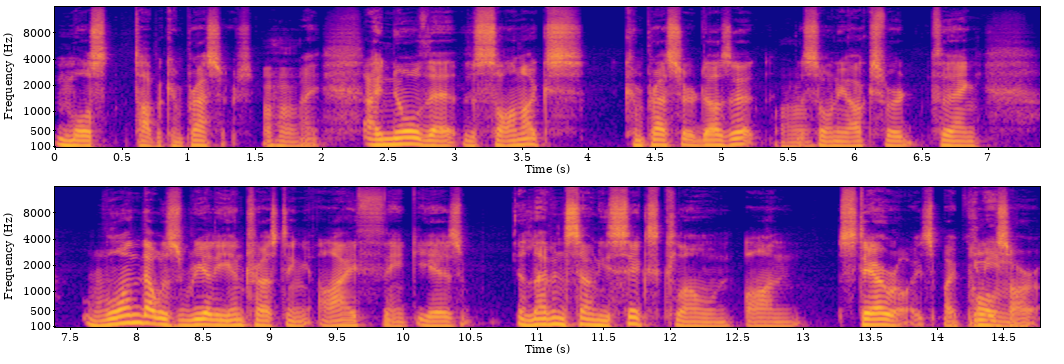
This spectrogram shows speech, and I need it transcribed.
most type of compressors. Uh-huh. Right? I know that the Sonnox compressor does it, uh-huh. the Sony Oxford thing. One that was really interesting, I think, is 1176 clone on steroids by Pulsar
